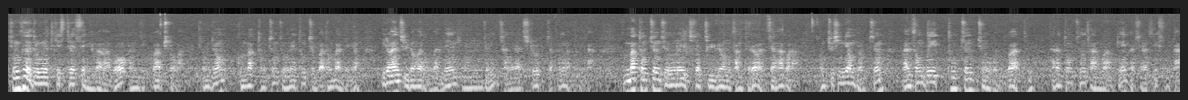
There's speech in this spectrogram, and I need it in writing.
흉쇄 유돌근은 특히 스트레스에 민감하고 강직과 피로감, 종종 근막 통증, 증후의 통증과 동반되며 이러한 질병과 동반된 기능적인 장애나 치료를 복잡하게 만듭니다. 근막 통증 증후는 일시적 질병 상태로 발생하거나 경추신경병증, 만성부위 통증 증후군과 같은 다른 통증 사항과 함께 발생할 수 있습니다.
